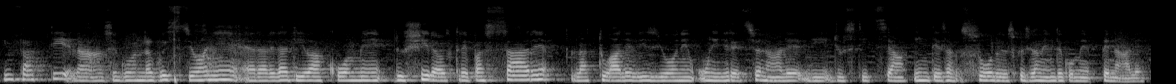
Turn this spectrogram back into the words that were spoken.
Infatti la seconda questione era relativa a come riuscire a oltrepassare l'attuale visione unidirezionale di giustizia intesa solo ed esclusivamente come penale.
